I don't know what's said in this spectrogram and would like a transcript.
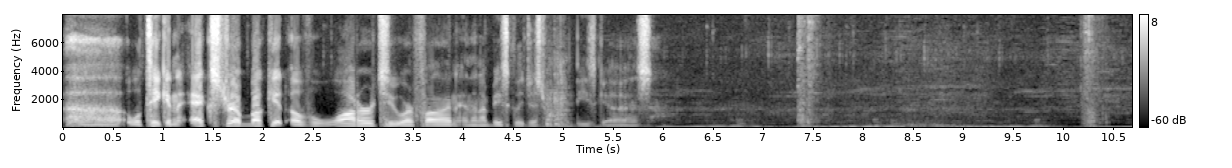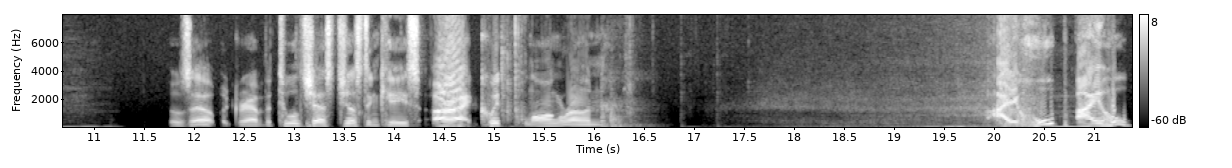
Uh, we'll take an extra bucket of water to our fun, and then I basically just want these guys. Those out, but grab the tool chest just in case. All right, quick long run. I hope, I hope,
